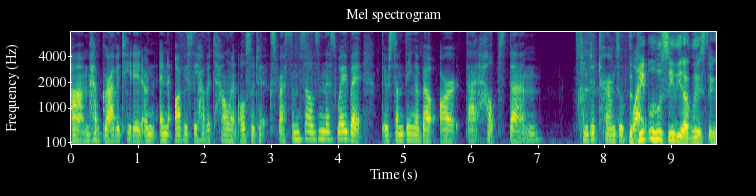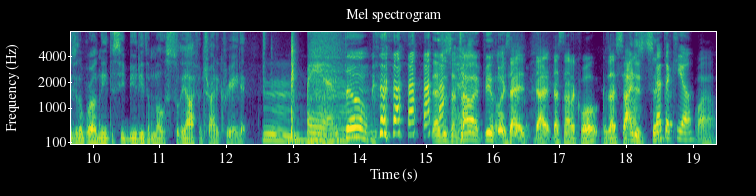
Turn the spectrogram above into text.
um, have gravitated and, and obviously have a talent also to express themselves in this way. But there's something about art that helps them come to terms with The what people who see the ugliest things in the world need to see beauty the most, so they often try to create it. Bam, boom. That's just that's how I feel. Like, Is that that that's not a quote? Because that's I just said That's a that. keel. wow.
